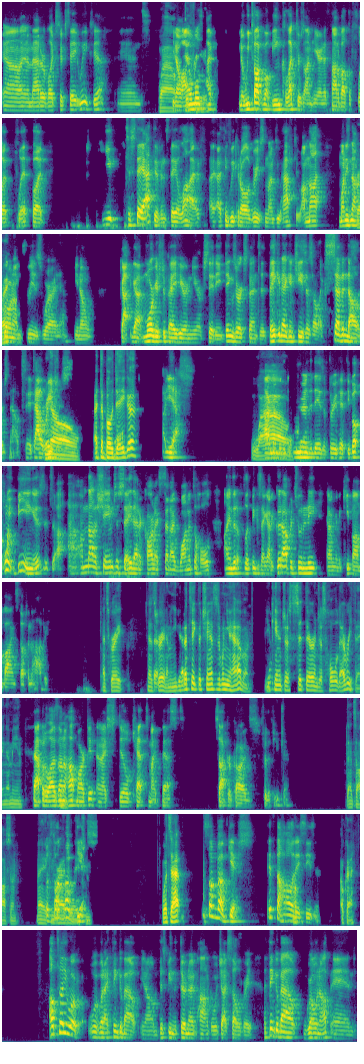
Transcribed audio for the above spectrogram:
Uh, in a matter of like six to eight weeks, yeah. And wow, you know, I almost, you. I, you know, we talk about being collectors on here, and it's not about the flip, flip, but you to stay active and stay alive. I, I think we could all agree. Sometimes you have to. I'm not. Money's not right. growing on trees where I am. You know, got got mortgage to pay here in New York City. Things are expensive. Bacon, egg, and cheeses are like seven dollars now. It's it's outrageous. No, at the bodega. Yes. Wow. I remember, I remember the days of 350. But point being is, it's uh, I'm not ashamed to say that a card I said I wanted to hold, I ended up flipping because I got a good opportunity, and I'm going to keep on buying stuff in the hobby. That's great. That's yeah. great. I mean, you got to take the chances when you have them. You yeah. can't just sit there and just hold everything. I mean, capitalize on a hot market, and I still kept my best soccer cards for the future. That's awesome. Hey, Let's talk about gifts. What's that? Let's talk about gifts. It's the holiday Okay. season. Okay. I'll tell you what, what what I think about. You know, this being the third night of Hanukkah, which I celebrate. I think about growing up and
